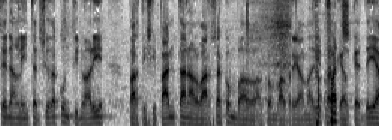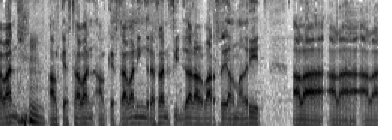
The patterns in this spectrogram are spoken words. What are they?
tenen la intenció de continuar-hi participant tant el Barça com el, com el Real Madrid, Fa- perquè faig- el que et deia abans, el que estaven, el que estaven ingressant fins ara el Barça i el Madrid a la, a la, a la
